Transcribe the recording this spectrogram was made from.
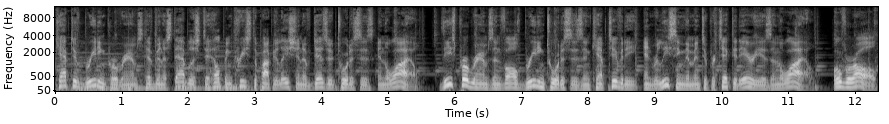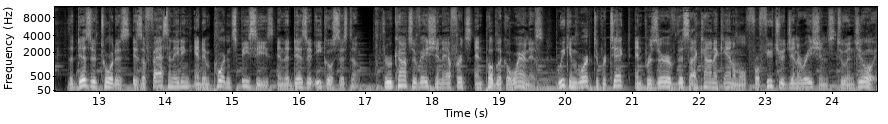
captive breeding programs have been established to help increase the population of desert tortoises in the wild. These programs involve breeding tortoises in captivity and releasing them into protected areas in the wild. Overall, the desert tortoise is a fascinating and important species in the desert ecosystem. Through conservation efforts and public awareness, we can work to protect and preserve this iconic animal for future generations to enjoy.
